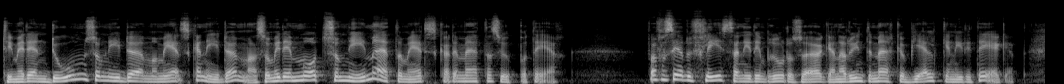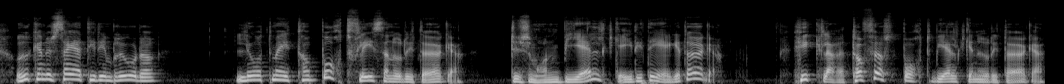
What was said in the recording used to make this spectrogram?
Ty med den dom som ni dömer med ska ni dömas, och med det mått som ni mäter med ska det mätas uppåt er. Varför ser du flisan i din broders öga när du inte märker bjälken i ditt eget? Och hur kan du säga till din broder, låt mig ta bort flisan ur ditt öga, du som har en bjälke i ditt eget öga? Hycklare, ta först bort bjälken ur ditt öga,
